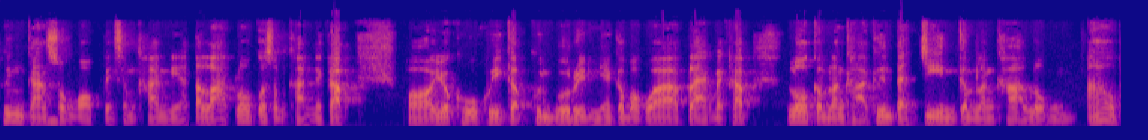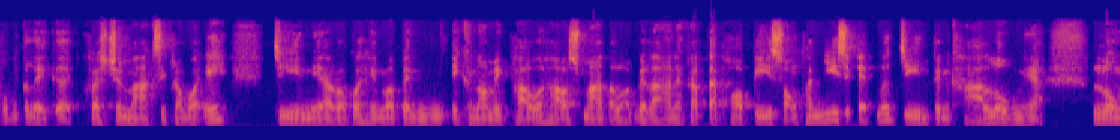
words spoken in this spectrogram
พึ่งการส่งออกเป็นสำคัญเนี่ยตลาดโลกก็สำคัญนะครับ พอยกหูคุยกับคุณบุรินเนี่ยก็บอกว่าแปลกไหมครับ โลกกำลังขาขึ้นแต่จีนกำลังขาลงอ้าวผมก็เลยเกิด question mark สิครับว่าเอ๊ะจีนเนี่ยเราก็เห็นว่าเป็น economic powerhouse มาตลอดเวลานะครับ แต่พอปี 2021 เมื่อจีนเป็นขาลงเนี่ยลง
